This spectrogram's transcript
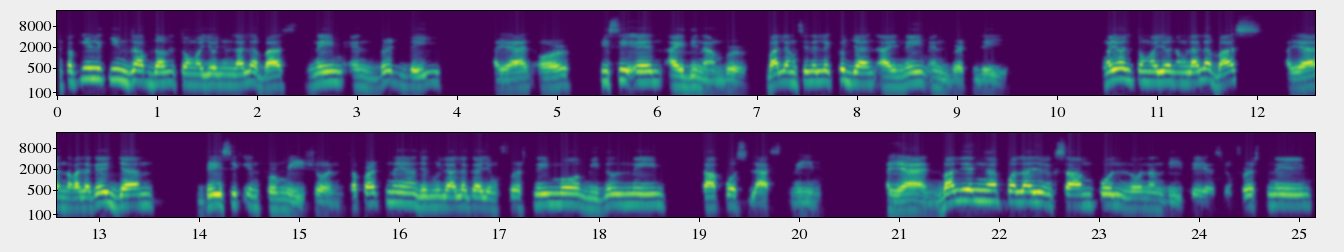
Pag click yung drop down, ito ngayon yung lalabas, name and birthday. Ayan, or PCN ID number. Balang sinelect ko dyan ay name and birthday. Ngayon, ito ngayon ang lalabas. Ayan, nakalagay dyan, basic information. Sa part na yan, dyan mo ilalagay yung first name mo, middle name, tapos last name. Ayan. Bali yan nga pala yung example no, ng details. Yung first name,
